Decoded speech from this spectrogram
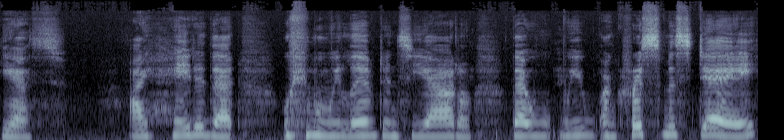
Yes, I hated that when we lived in Seattle. That we on Christmas Day,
